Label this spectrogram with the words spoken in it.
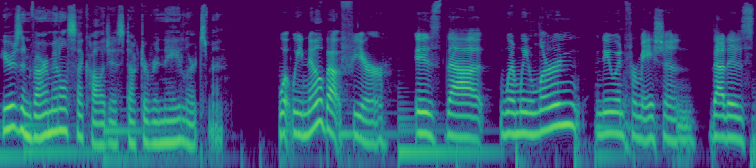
Here's environmental psychologist Dr. Renee Lertzman. What we know about fear is that when we learn new information that is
